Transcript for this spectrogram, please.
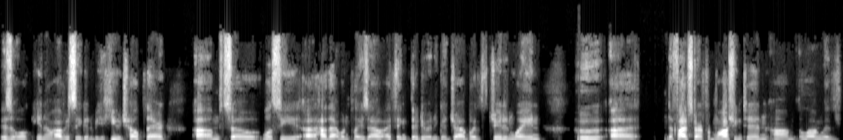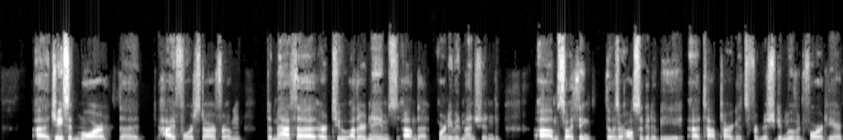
is you know obviously going to be a huge help there. Um, so we'll see uh, how that one plays out. I think they're doing a good job with Jayden Wayne, who uh, the five star from Washington, um, along with uh, Jason Moore, the high four star from DeMatha, or two other names um, that weren't even mentioned. Um, so I think those are also going to be uh, top targets for Michigan moving forward here.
